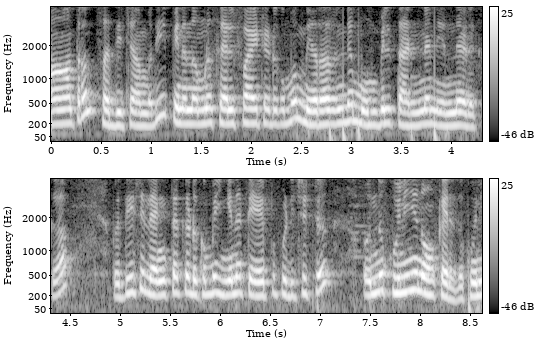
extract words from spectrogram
മാത്രം ശ്രദ്ധിച്ചാൽ മതി. പിന്നെ നമ്മൾ സെൽഫായിട്ട് എടുക്കുമ്പോൾ മിററിന്റെ മുമ്പിൽ തന്നെ നിന്നെടുക്കുക. പ്രത്യേകിച്ച് ലെങ്ത് ഒക്കെ എടുക്കുമ്പോൾ ഇങ്ങനെ ടേപ്പ് പിടിച്ചിട്ട് ഒന്ന് കുനിഞ്ഞ് നോക്കരുത്. കുനി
